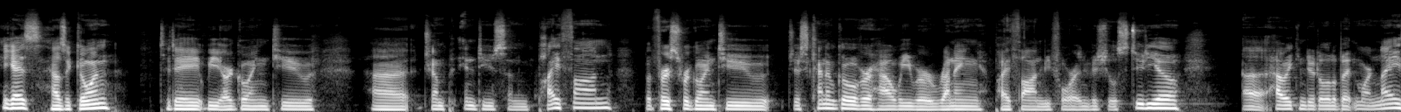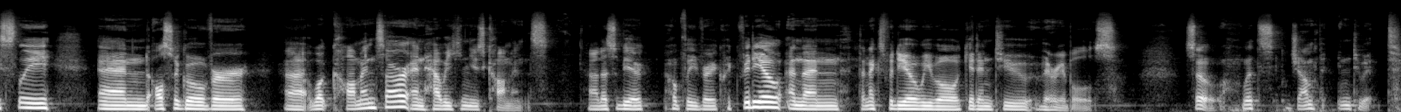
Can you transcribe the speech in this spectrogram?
Hey guys, how's it going? Today we are going to uh, jump into some Python, but first we're going to just kind of go over how we were running Python before in Visual Studio, uh, how we can do it a little bit more nicely, and also go over uh, what comments are and how we can use comments. Uh, this will be a hopefully very quick video, and then the next video we will get into variables. So let's jump into it.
